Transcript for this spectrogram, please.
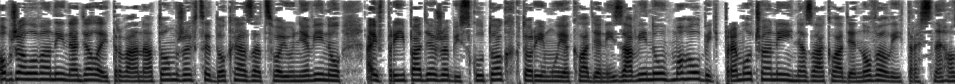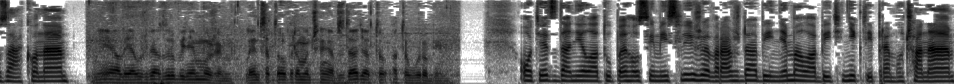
Obžalovaný naďalej trvá na tom, že chce dokázať svoju nevinu, aj v prípade, že by skutok, ktorý mu je kladený za vinu, mohol byť premlčaný na základe novely trestného zákona. Nie, ale ja už viac robiť nemôžem. Len sa toho premlčania vzdať a to, a to urobím. Otec Daniela Tupeho si myslí, že vražda by nemala byť nikdy premočaná.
